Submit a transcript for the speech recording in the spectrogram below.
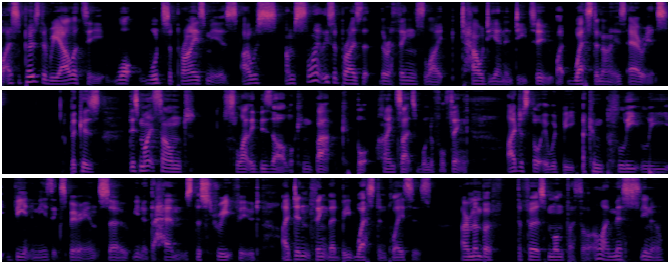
But I suppose the reality, what would surprise me is I was, I'm slightly surprised that there are things like Thao Dien and D2, like westernized areas. Because this might sound slightly bizarre looking back, but hindsight's a wonderful thing. I just thought it would be a completely Vietnamese experience. So, you know, the hems, the street food. I didn't think there'd be Western places. I remember f- the first month I thought, oh, I miss, you know,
